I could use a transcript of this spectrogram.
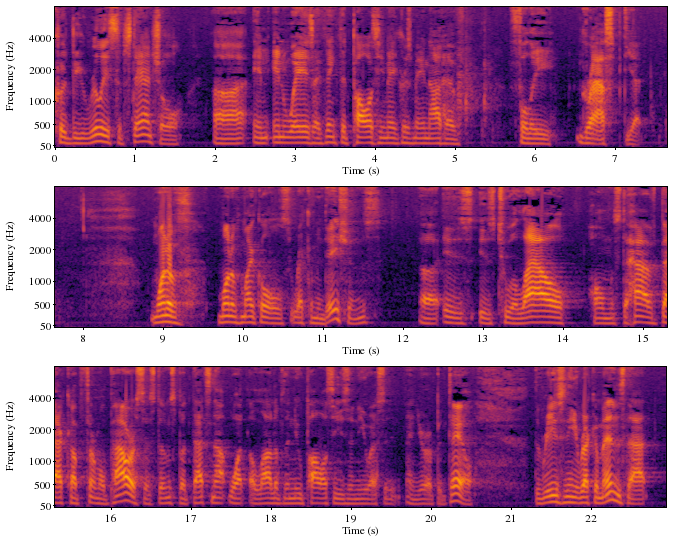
could be really substantial uh, in in ways I think that policymakers may not have fully grasped yet. One of one of Michael's recommendations uh, is is to allow homes to have backup thermal power systems, but that's not what a lot of the new policies in the U.S. and, and Europe entail. The reason he recommends that,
